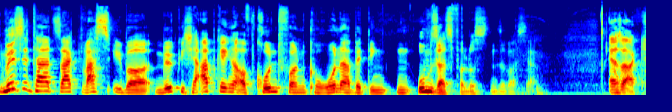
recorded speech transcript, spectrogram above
Missetat sagt was über mögliche Abgänge aufgrund von Corona-bedingten Umsatzverlusten, Sebastian. Er sagt,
